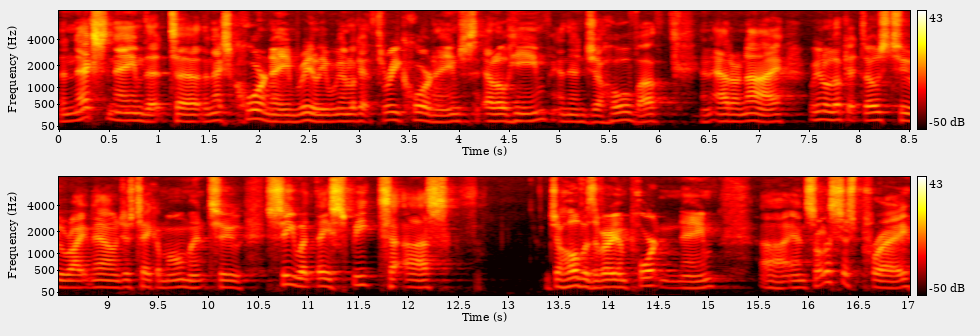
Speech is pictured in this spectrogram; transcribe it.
the next name that, uh, the next core name, really, we're going to look at three core names Elohim and then Jehovah and Adonai. We're going to look at those two right now and just take a moment to see what they speak to us. Jehovah is a very important name. Uh, and so let's just pray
